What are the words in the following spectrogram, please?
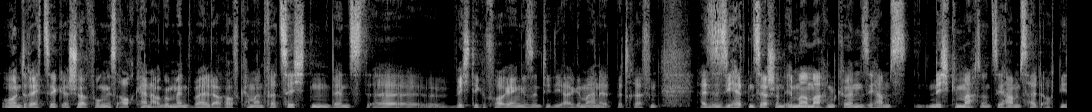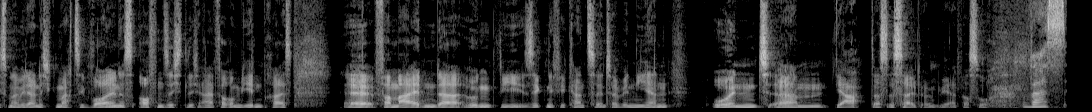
und Rechtserschöpfung ist auch kein Argument, weil darauf kann man verzichten, wenn es äh, wichtige Vorgänge sind, die die Allgemeinheit betreffen. Also sie hätten es ja schon immer machen können, sie haben es nicht gemacht und sie haben es halt auch diesmal wieder nicht gemacht. Sie wollen es offensichtlich einfach um jeden Preis äh, vermeiden, da irgendwie signifikant zu intervenieren. Und ähm, ja, das ist halt irgendwie einfach so. Was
